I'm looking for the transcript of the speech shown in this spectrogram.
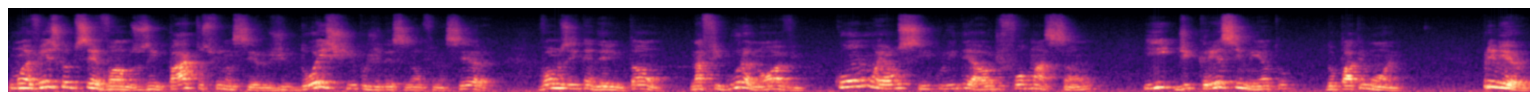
Uma vez que observamos os impactos financeiros de dois tipos de decisão financeira, vamos entender então, na figura 9, como é o ciclo ideal de formação e de crescimento do patrimônio. Primeiro,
